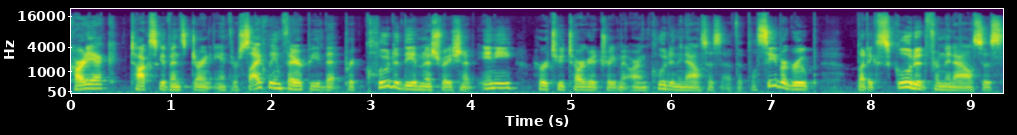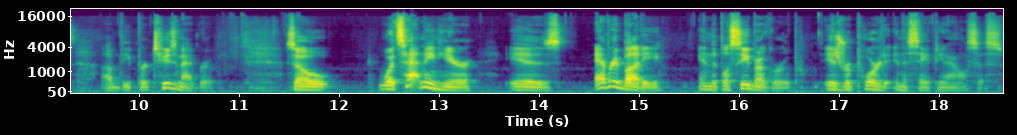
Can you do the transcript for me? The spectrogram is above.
Cardiac toxic events during anthracycline therapy that precluded the administration of any HER2 targeted treatment are included in the analysis of the placebo group, but excluded from the analysis of the pertuzumab group. So, what's happening here is everybody in the placebo group is reported in the safety analysis.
